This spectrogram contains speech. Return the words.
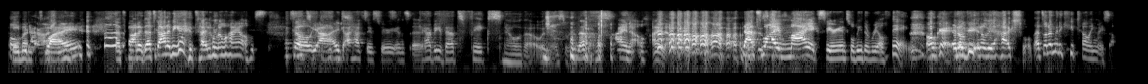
Oh maybe that's God. why. that's got to that's got to be it. I don't know how else. So That's yeah, I. I have to experience it. Gabby, that's fake snow though. I know, I know. That's Just- why my experience will be the real thing. Okay. It'll be it'll be actual. That's what I'm going to keep telling myself.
